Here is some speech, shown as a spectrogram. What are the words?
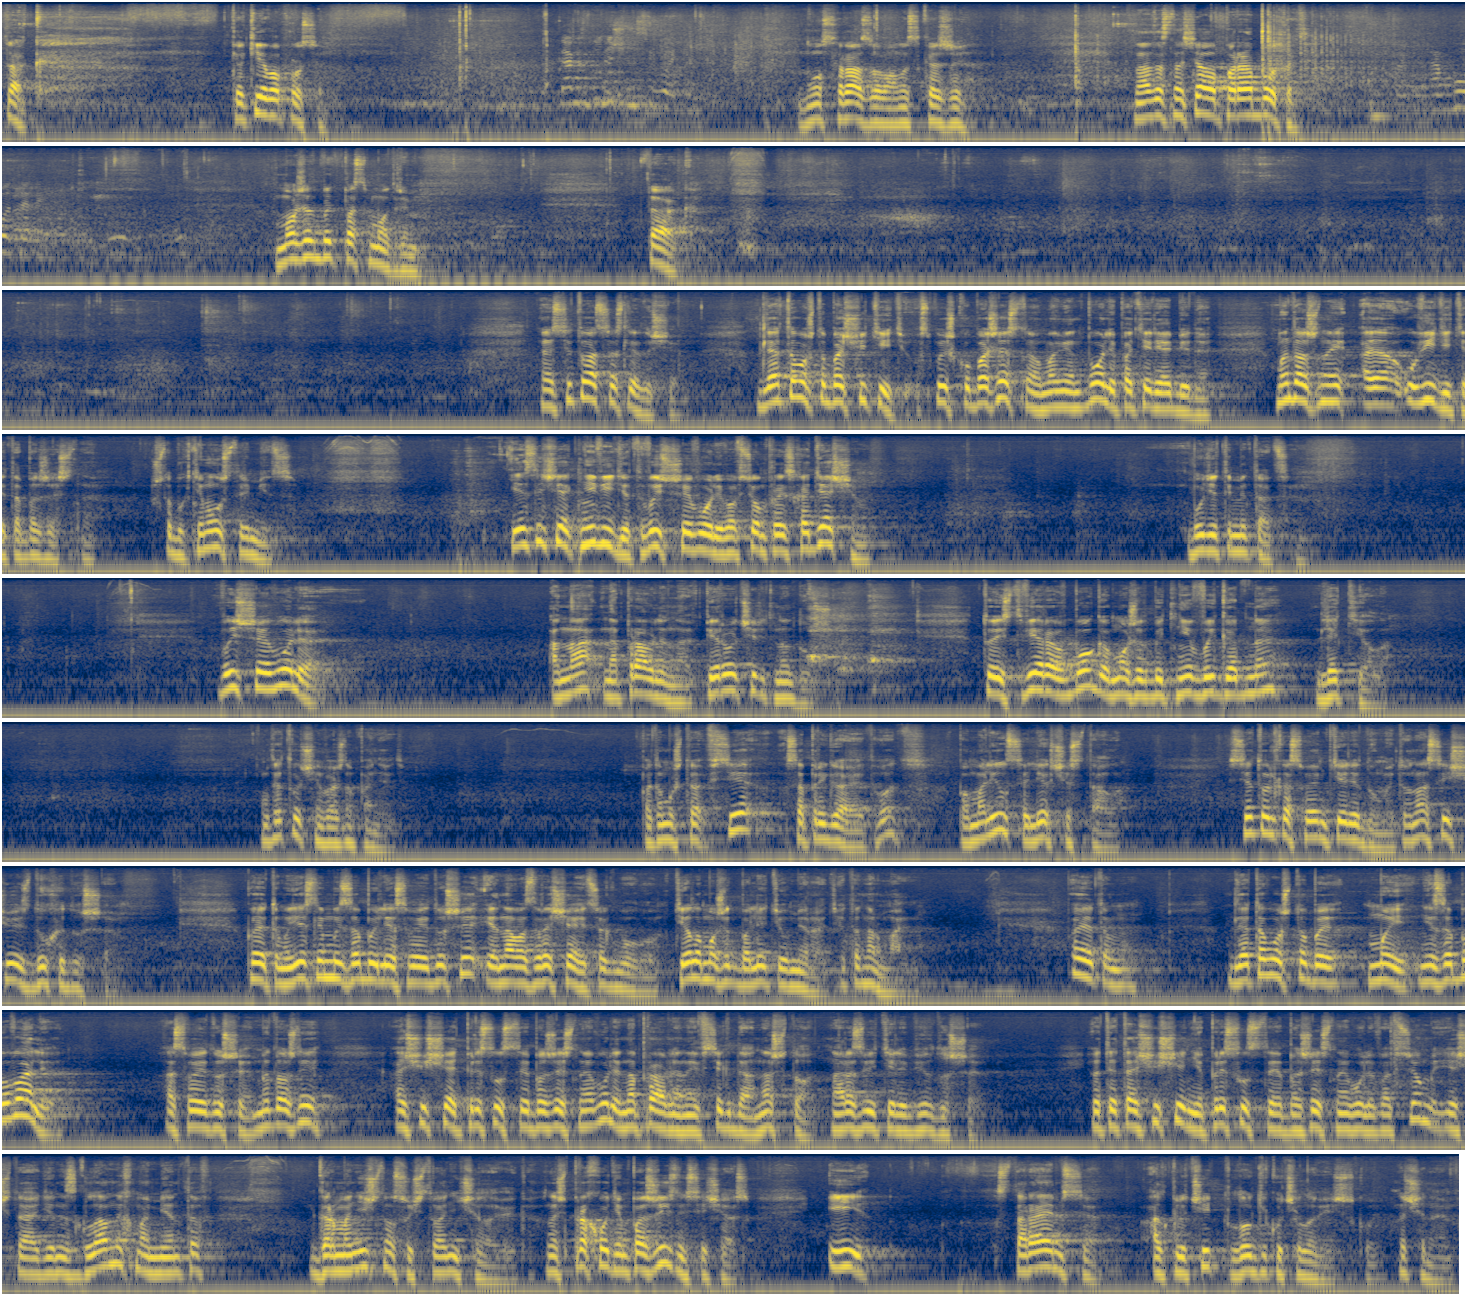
Так, какие вопросы? Как с будущим сегодня? Ну, сразу вам и скажи. Надо сначала поработать. Работали. Может быть, посмотрим. Так. Ситуация следующая. Для того, чтобы ощутить вспышку божественного, момент боли, потери обиды, мы должны э, увидеть это божественное, чтобы к нему устремиться. Если человек не видит высшей воли во всем происходящем, будет имитация. Высшая воля, она направлена в первую очередь на душу. То есть вера в Бога может быть невыгодна для тела. Вот это очень важно понять. Потому что все сопрягают, вот, помолился, легче стало. Все только о своем теле думают. У нас еще есть дух и душа. Поэтому, если мы забыли о своей душе, и она возвращается к Богу, тело может болеть и умирать. Это нормально. Поэтому, для того, чтобы мы не забывали о своей душе, мы должны ощущать присутствие Божественной воли, направленной всегда на что? На развитие любви в душе. Вот это ощущение присутствия Божественной воли во всем, я считаю, один из главных моментов гармоничного существования человека. Значит, проходим по жизни сейчас и стараемся отключить логику человеческую. Начинаем.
